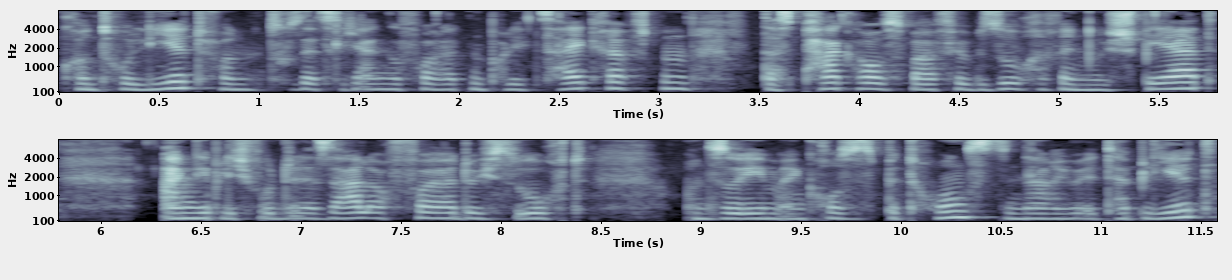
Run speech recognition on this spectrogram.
kontrolliert von zusätzlich angeforderten Polizeikräften. Das Parkhaus war für Besucherinnen gesperrt. Angeblich wurde der Saal auch vorher durchsucht und so eben ein großes Bedrohungsszenario etabliert.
